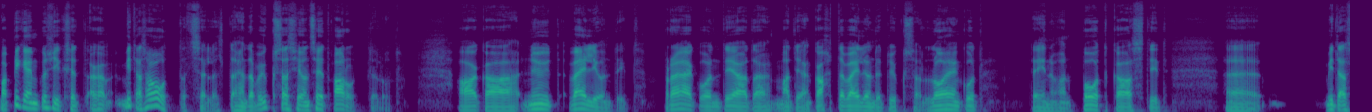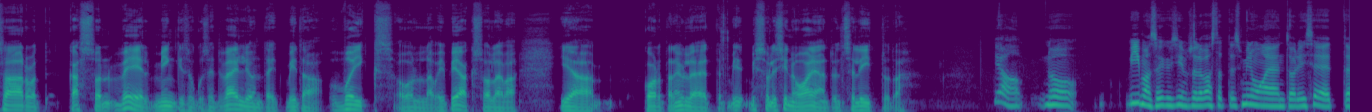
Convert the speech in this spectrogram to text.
ma pigem küsiks, et aga mida sa ootad sellelt, tähendab, üks asi on see, et arutelud, aga nüüd väljundid. praegu on teada, ma tean kahte väljundit, üks on loengud, teine on podcast'id. Äh, mida sa arvad, kas on veel mingisuguseid väljundeid, mida võiks olla või peaks olema ja kordan üle, et mis oli sinu ajend üldse liituda? jaa, no viimasele küsimusele vastates minu ajend oli see, et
